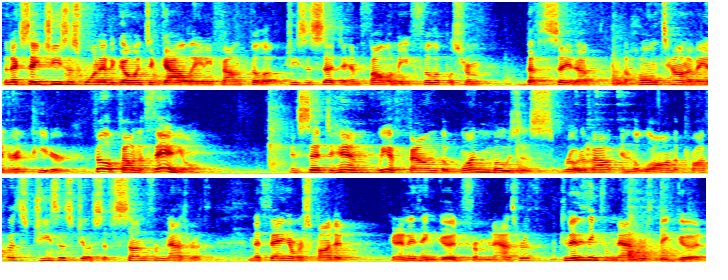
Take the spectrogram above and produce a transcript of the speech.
The next day, Jesus wanted to go into Galilee and he found Philip. Jesus said to him, Follow me. Philip was from Bethsaida, the hometown of Andrew and Peter. Philip found Nathanael and said to him, We have found the one Moses wrote about in the law and the prophets, Jesus, Joseph's son from Nazareth. Nathanael responded, Can anything good from Nazareth? Can anything from Nazareth be good?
